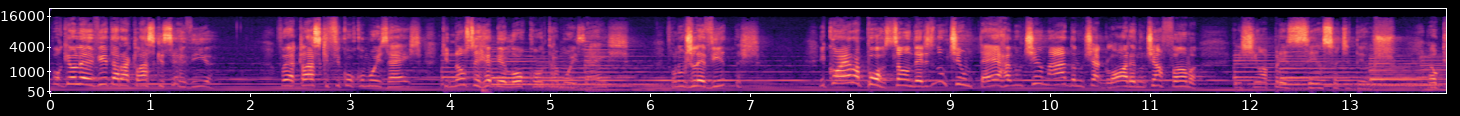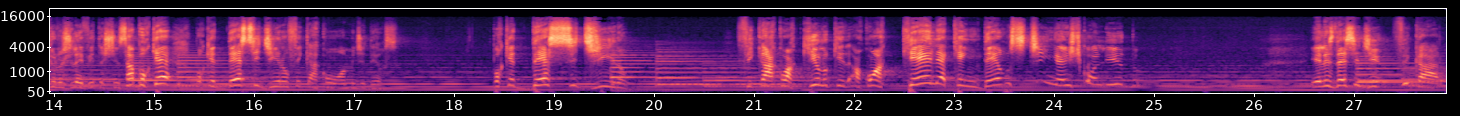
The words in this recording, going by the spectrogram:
Porque o levita era a classe que servia. Foi a classe que ficou com Moisés, que não se rebelou contra Moisés. Foram os levitas. E qual era a porção deles? Não tinham terra, não tinha nada, não tinha glória, não tinha fama. Eles tinham a presença de Deus. É o que os levitas tinham. Sabe por quê? Porque decidiram ficar com o homem de Deus. Porque decidiram ficar com aquilo que com aquele a quem Deus tinha escolhido. E eles decidiram, ficaram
